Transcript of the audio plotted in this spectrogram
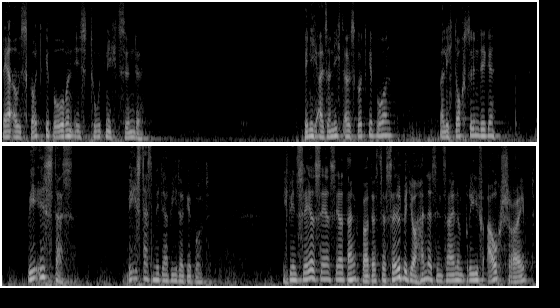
wer aus Gott geboren ist, tut nicht Sünde. Bin ich also nicht aus Gott geboren, weil ich doch sündige? Wie ist das? Wie ist das mit der Wiedergeburt? Ich bin sehr, sehr, sehr dankbar, dass derselbe Johannes in seinem Brief auch schreibt,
